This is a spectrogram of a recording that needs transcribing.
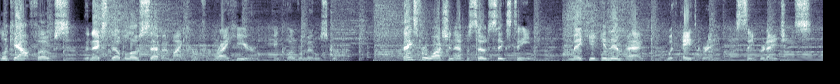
Look out, folks. The next 007 might come from right here in Clover Middle School. Thanks for watching episode 16, Making an Impact with 8th grade Secret Agents.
